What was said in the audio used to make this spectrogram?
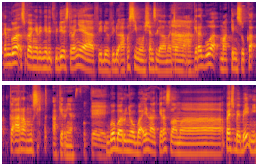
kan gue suka ngedit ngedit video istilahnya ya video-video apa sih motion segala macam. Nah akhirnya gue makin suka ke arah musik akhirnya. Oke. Gue baru nyobain akhirnya selama PSBB ini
